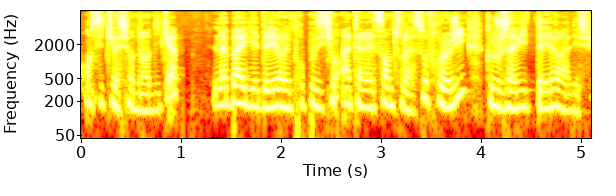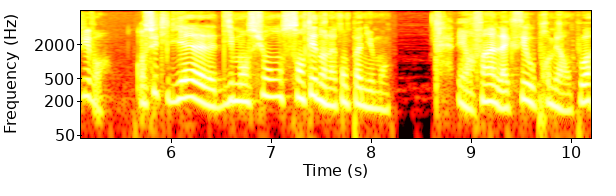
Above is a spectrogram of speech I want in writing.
en situation de handicap? Là-bas, il y a d'ailleurs une proposition intéressante sur la sophrologie, que je vous invite d'ailleurs à aller suivre. Ensuite, il y a la dimension santé dans l'accompagnement. Et enfin, l'accès au premier emploi,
